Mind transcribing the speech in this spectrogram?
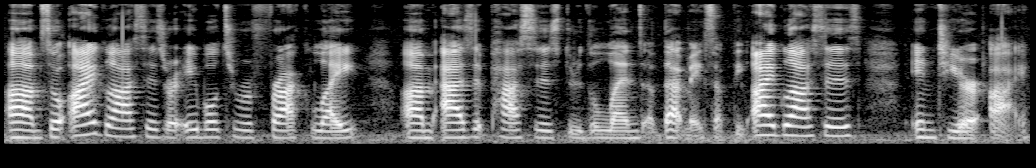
Um, so eyeglasses are able to refract light um, as it passes through the lens of, that makes up the eyeglasses into your eye.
